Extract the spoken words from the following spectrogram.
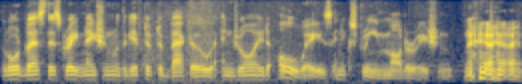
The Lord bless this great nation with the gift of tobacco, enjoyed always in extreme moderation.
